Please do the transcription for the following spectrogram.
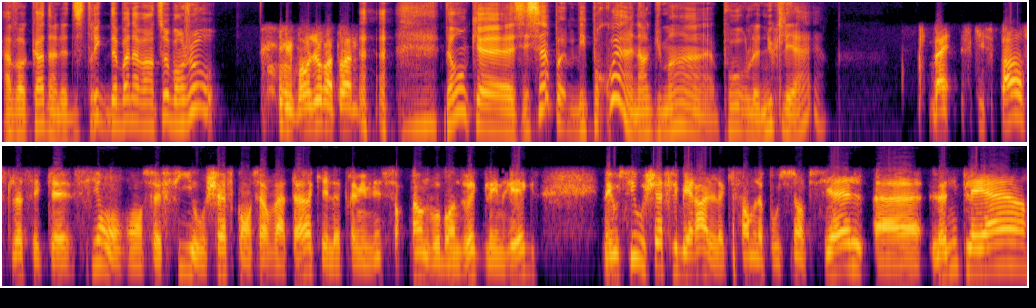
avocat dans le district de Bonaventure. Bonjour. Bonjour Antoine. Donc, euh, c'est ça. Mais pourquoi un engouement pour le nucléaire? Ben, ce qui se passe, là, c'est que si on, se fie au chef conservateur, qui est le premier ministre sortant de Nouveau-Brunswick, Blaine Higgs, mais aussi au chef libéral qui forme l'opposition officielle, euh, le nucléaire,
